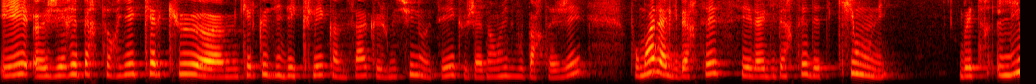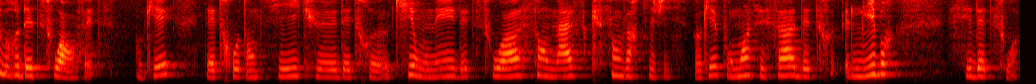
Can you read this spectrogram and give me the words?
Et euh, j'ai répertorié quelques, euh, quelques idées clés comme ça que je me suis notées, que j'avais envie de vous partager. Pour moi, la liberté, c'est la liberté d'être qui on est, d'être libre d'être soi en fait ok? D'être authentique, euh, d'être euh, qui on est, d'être soi, sans masque, sans artifice, ok? Pour moi, c'est ça, d'être libre, c'est d'être soi.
